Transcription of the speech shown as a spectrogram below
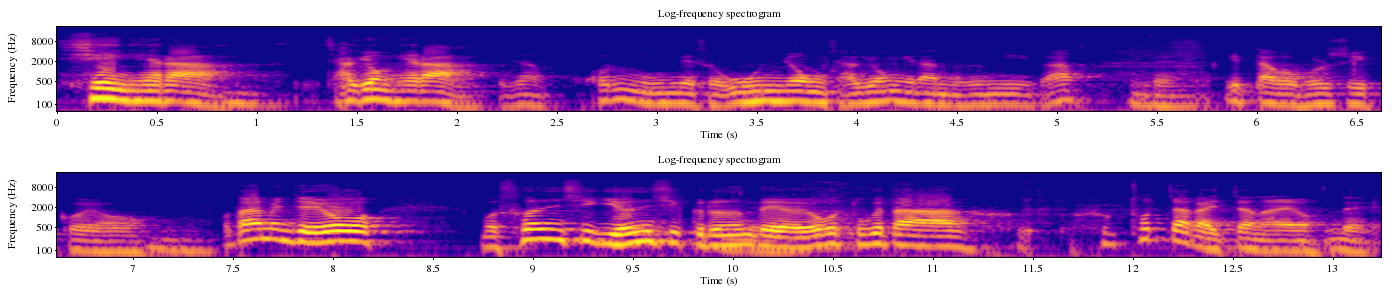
시행해라, 작용해라, 그죠? 그런 의미에서 운용 작용이라는 의미가 네. 있다고 볼 수 있고요. 그다음에 이제 요 뭐 선식, 연식 그러는데요. 요거 두 개 다 흑토자가 있잖아요. 네.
